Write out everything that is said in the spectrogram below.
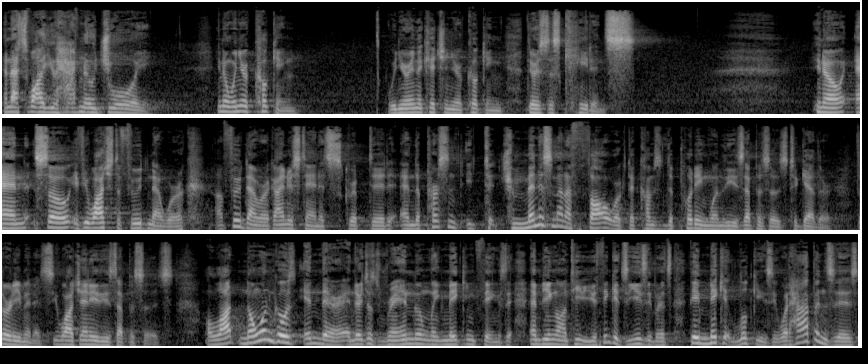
and that's why you have no joy. You know, when you're cooking, when you're in the kitchen, you're cooking, there's this cadence. You know, and so if you watch the Food Network, uh, Food Network, I understand it's scripted, and the person, t- tremendous amount of thought work that comes into putting one of these episodes together. 30 minutes. You watch any of these episodes. A lot, no one goes in there and they're just randomly making things and being on TV. You think it's easy, but it's, they make it look easy. What happens is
